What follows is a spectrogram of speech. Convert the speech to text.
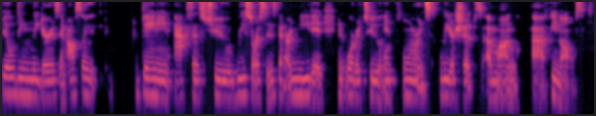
building leaders and also gaining access to resources that are needed in order to influence leaderships among uh, females.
